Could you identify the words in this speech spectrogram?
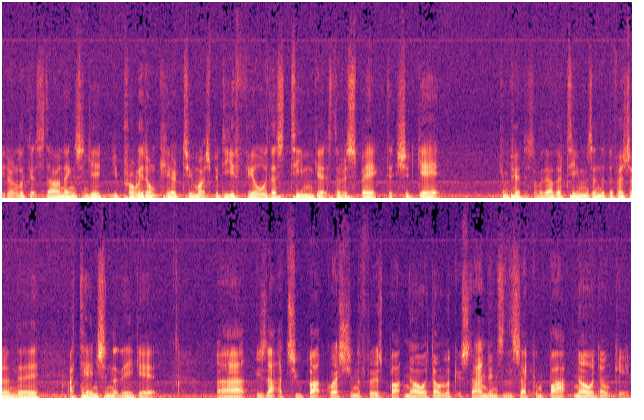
You don't look at standings and you, you probably don't care too much, but do you feel this team gets the respect it should get compared to some of the other teams in the division and the attention that they get? Uh, is that a two part question? The first part, no, I don't look at standings. The second part, no, I don't care.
